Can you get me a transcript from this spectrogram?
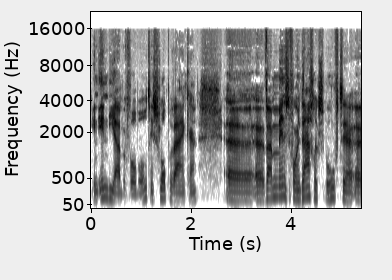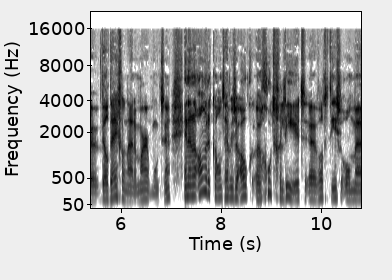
in India bijvoorbeeld, in sloppenwijken. waar mensen voor hun dagelijkse behoeften eh, wel degelijk naar de markt moeten. En aan de andere kant hebben ze ook goed geleerd wat het is om, eh,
